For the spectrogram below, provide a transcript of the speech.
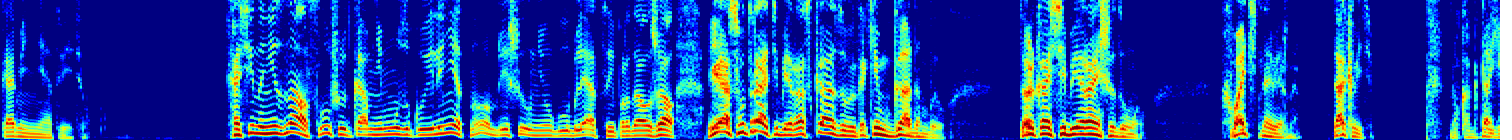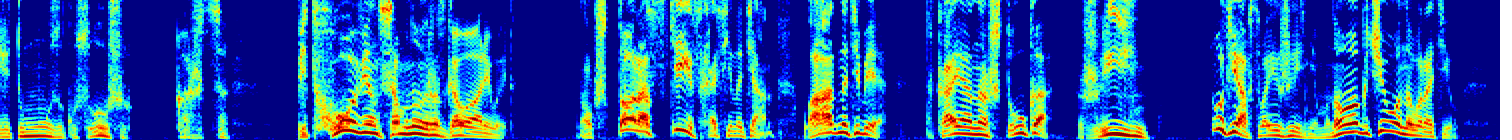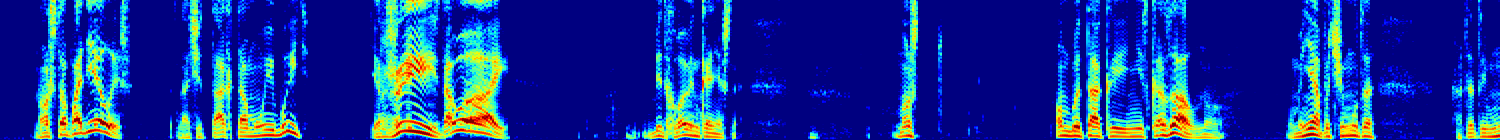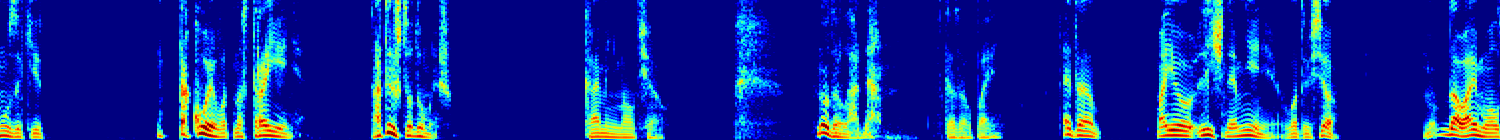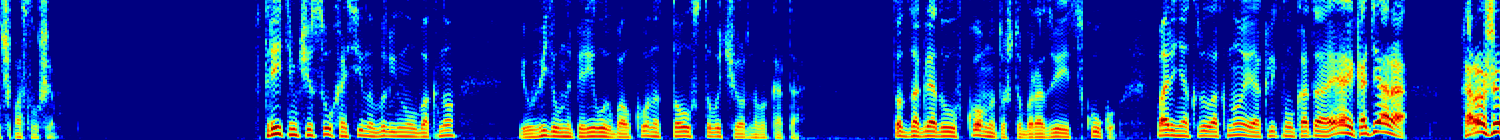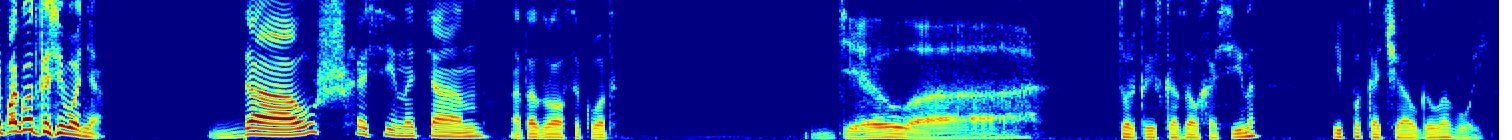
Камень не ответил. Хасина не знал, слушают камни музыку или нет, но решил не углубляться и продолжал. «Я с утра тебе рассказываю, каким гадом был. Только о себе раньше думал. Хватит, наверное. Так ведь? Но когда я эту музыку слушаю, кажется, Бетховен со мной разговаривает. Ну что раскис, Хасинатян? Ладно тебе. Такая она штука. Жизнь. Вот я в своей жизни много чего наворотил. Но что поделаешь? Значит, так тому и быть. Держись, давай! Бетховен, конечно. Может, он бы так и не сказал, но у меня почему-то от этой музыки такое вот настроение. А ты что думаешь? Камень молчал. «Ну да ладно», — сказал парень. «Это мое личное мнение, вот и все. Ну, давай молча послушаем». В третьем часу Хасина выглянул в окно и увидел на перилах балкона толстого черного кота. Тот заглядывал в комнату, чтобы развеять скуку. Парень открыл окно и окликнул кота. «Эй, котяра! Хорошая погодка сегодня!» «Да уж, Хасина-тян», — отозвался кот. «Дела», — только и сказал Хасина и покачал головой.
